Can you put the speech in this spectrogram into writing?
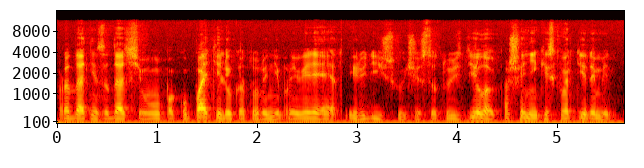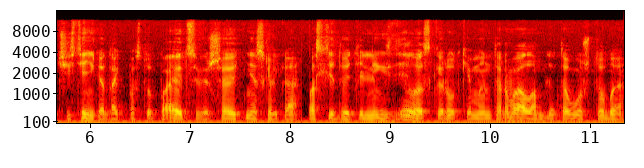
продать незадачливому покупателю, который не проверяет юридическую чистоту сделок, мошенники с квартирами частенько так поступают, совершают несколько последовательных сделок с коротким интервалом для того, чтобы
